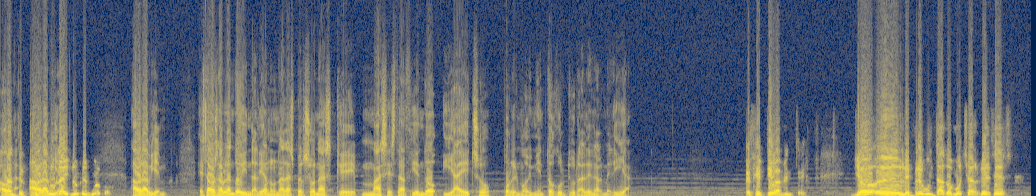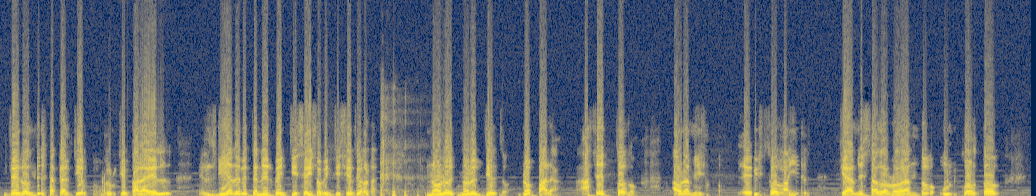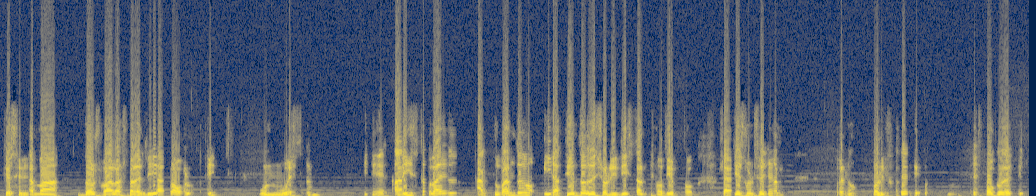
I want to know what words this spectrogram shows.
ahora, bien. y no me muevo. Ahora bien, estamos hablando de Indaliano, una de las personas que más está haciendo y ha hecho por el movimiento cultural en Almería. Efectivamente. Yo eh, le he preguntado muchas veces de dónde saca el tiempo, porque para él el día debe tener 26 o 27 horas. No lo, no lo entiendo, no para hace todo. Ahora mismo he visto ayer que han estado rodando un corto que se llama Dos balas para el diablo o algo así, un western, y ahí estaba él actuando y haciendo de sonidista al mismo tiempo. O sea que es un señor, bueno, polifacético, es poco decir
